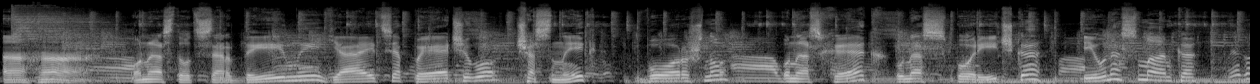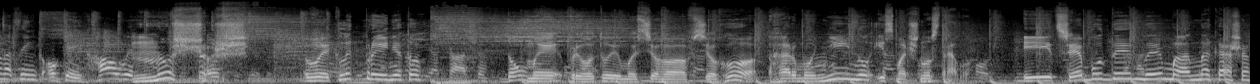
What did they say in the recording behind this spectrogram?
Ага. У нас тут сардини, яйця, печиво, часник, борошно. У нас хек, у нас порічка і у нас манка. Ну що ж, виклик прийнято. Ми приготуємо з цього всього гармонійну і смачну страву. І це буде не манна каша.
